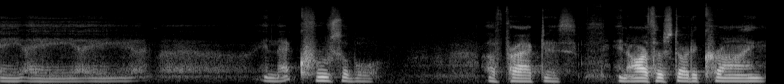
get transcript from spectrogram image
a, a, a uh, in that crucible of practice. And Arthur started crying,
